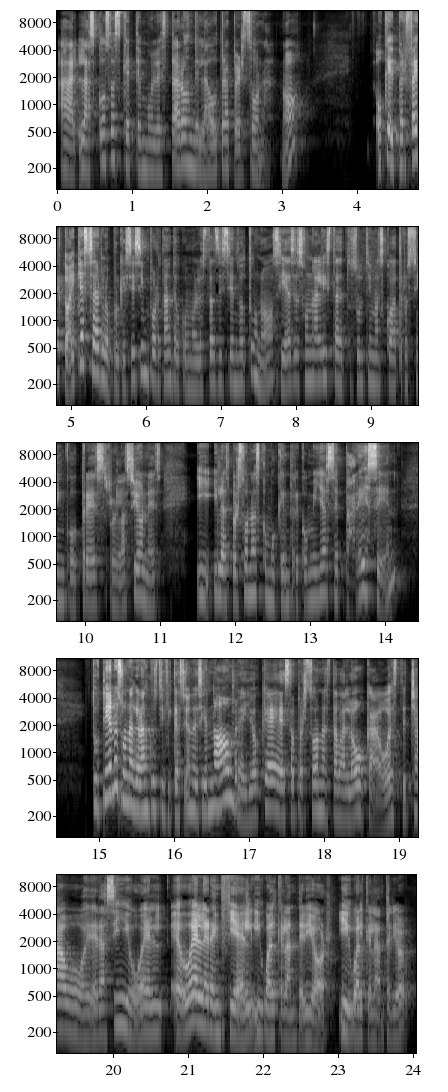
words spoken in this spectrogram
a las cosas que te molestaron de la otra persona, ¿no? Ok, perfecto, hay que hacerlo porque sí es importante, como lo estás diciendo tú, ¿no? Si haces una lista de tus últimas cuatro, cinco, tres relaciones y las personas como que entre comillas se parecen, tú tienes una gran justificación de decir, no, hombre, yo que esa persona estaba loca, o este chavo era así, o él, o él era infiel, igual que el anterior, igual que el anterior.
